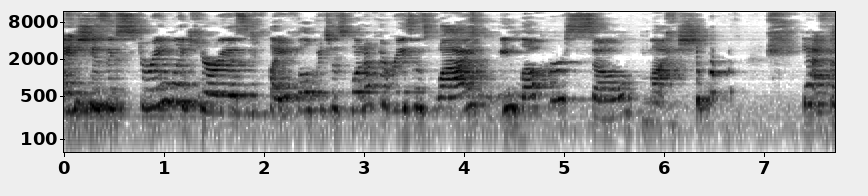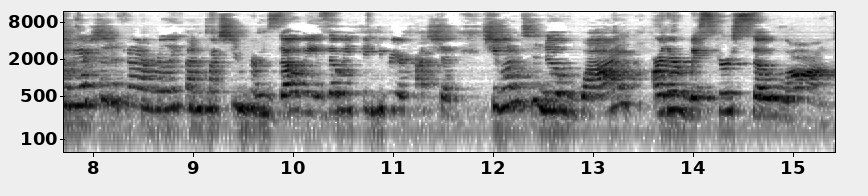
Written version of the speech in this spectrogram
and she's extremely curious and playful, which is one of the reasons why we love her so much. Yeah, so we actually just got a really fun question from Zoe. Zoe, thank you for your question. She wanted to know why are their whiskers so long?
